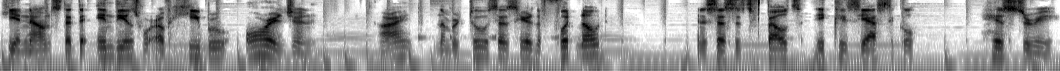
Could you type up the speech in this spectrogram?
he announced that the Indians were of Hebrew origin. All right. Number two says here the footnote, and it says it's Felt's ecclesiastical history.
